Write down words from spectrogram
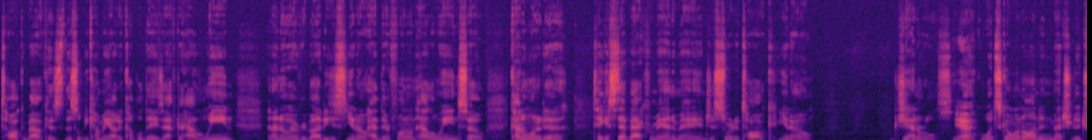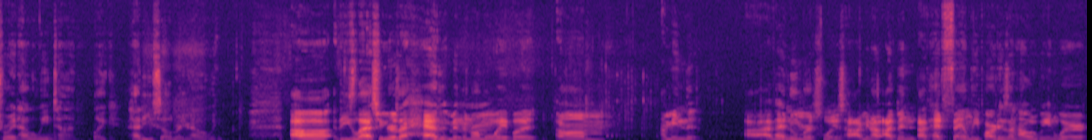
talk about because this will be coming out a couple days after Halloween, and I know everybody's you know had their fun on Halloween, so kind of wanted to take a step back from anime and just sort of talk, you know, generals. Yeah. Like what's going on in Metro Detroit Halloween time? Like how do you celebrate your Halloween? Uh, these last few years I haven't been the normal way, but um, I mean, th- I've had numerous ways. How I mean, I, I've been I've had family parties on Halloween where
